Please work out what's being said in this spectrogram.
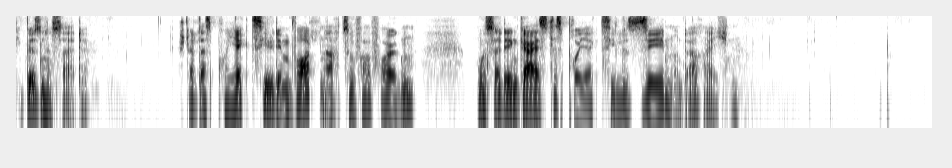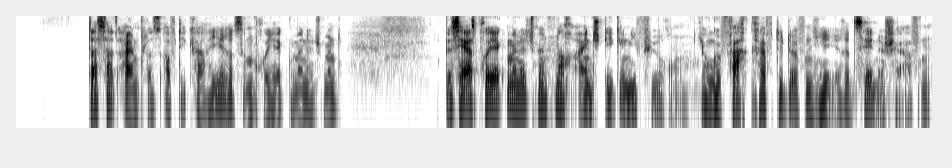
die Business-Seite. Statt das Projektziel dem Wort nachzuverfolgen, muss er den Geist des Projektzieles sehen und erreichen. Das hat Einfluss auf die Karriere zum Projektmanagement. Bisher ist Projektmanagement noch Einstieg in die Führung. Junge Fachkräfte dürfen hier ihre Zähne schärfen.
